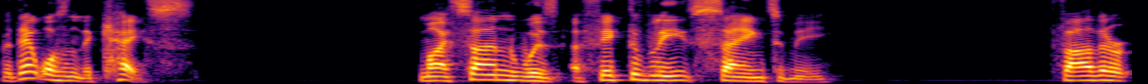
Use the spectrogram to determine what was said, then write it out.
But that wasn't the case. My son was effectively saying to me, Father,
